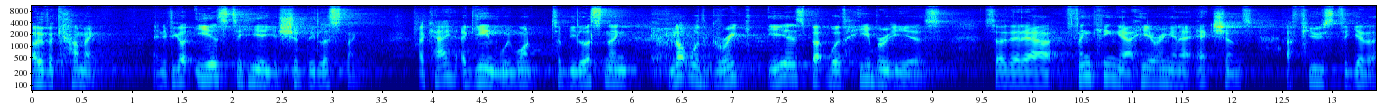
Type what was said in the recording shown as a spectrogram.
overcoming. And if you've got ears to hear, you should be listening. Okay? Again, we want to be listening not with Greek ears, but with Hebrew ears, so that our thinking, our hearing, and our actions are fused together.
